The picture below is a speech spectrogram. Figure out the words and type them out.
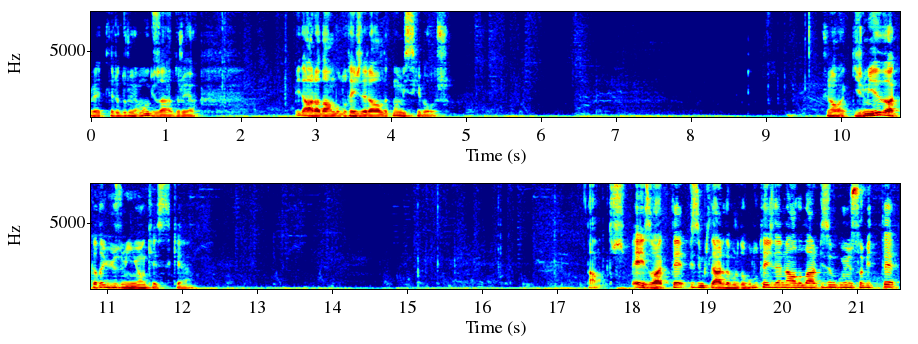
Redleri duruyor mu? Güzel duruyor. Bir de aradan bulut ejderi aldık mı mis gibi olur. Şuna bak 27 dakikada 100 milyon kestik ya. Tamamdır. Vakti. Bizimkiler de burada bulut ejderini aldılar. Bizim Guinsoo bitti.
